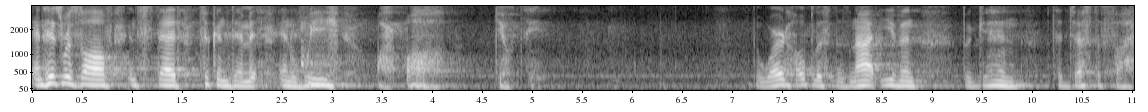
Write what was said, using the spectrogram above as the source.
and his resolve instead to condemn it. And we are all guilty. The word hopeless does not even begin to justify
